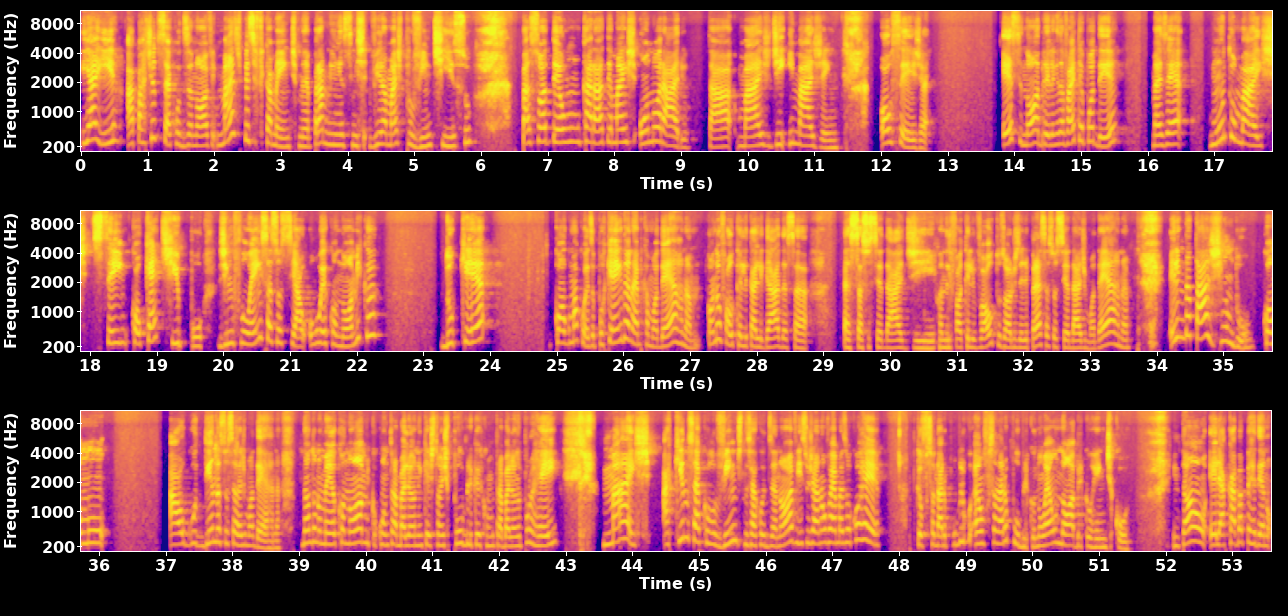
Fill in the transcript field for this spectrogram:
E aí, a partir do século XIX, mais especificamente, né, para mim, assim, vira mais pro 20 isso, passou a ter um caráter mais honorário, tá? Mais de imagem. Ou seja, esse nobre ele ainda vai ter poder, mas é muito mais sem qualquer tipo de influência social ou econômica do que com alguma coisa. Porque ainda na época moderna, quando eu falo que ele tá ligado a essa essa sociedade, quando ele fala que ele volta os olhos dele para essa sociedade moderna, ele ainda está agindo como algo dentro da sociedade moderna, tanto no meio econômico, como trabalhando em questões públicas, como trabalhando para o rei. Mas aqui no século XX, no século XIX, isso já não vai mais ocorrer. Porque o funcionário público é um funcionário público, não é um nobre que o rei indicou. Então, ele acaba perdendo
